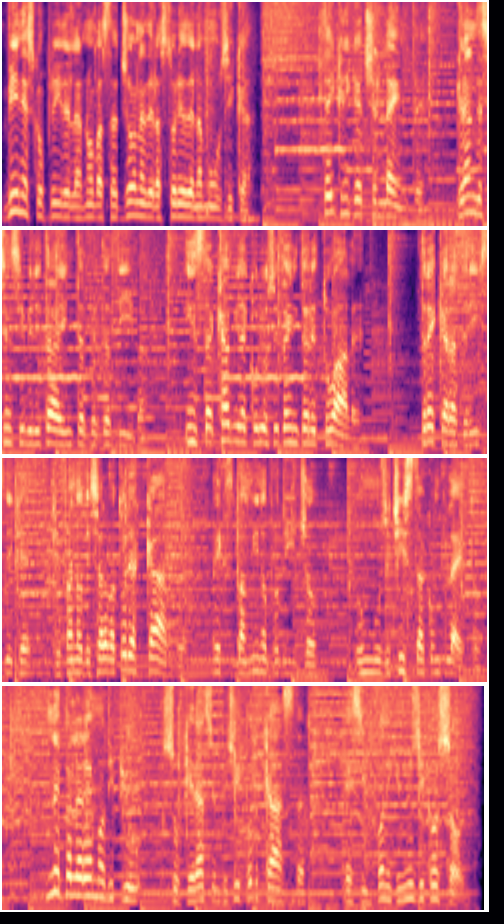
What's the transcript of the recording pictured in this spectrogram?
Vieni a scoprire la nuova stagione della storia della musica. Tecnica eccellente, grande sensibilità interpretativa, instaccabile curiosità intellettuale. Tre caratteristiche che fanno di Salvatore Accardo, ex bambino prodigio, un musicista completo. Ne parleremo di più su Chirazio PC Podcast e Symphonic Musical Soul.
